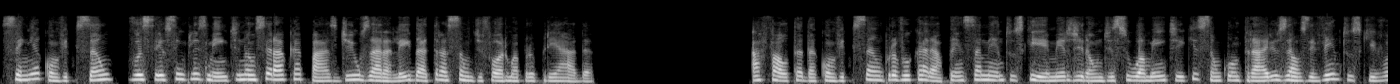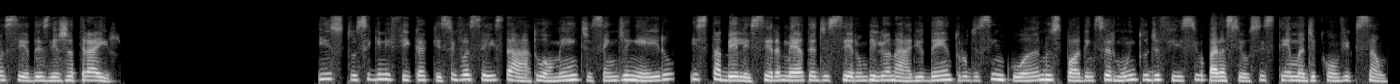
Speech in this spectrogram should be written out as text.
Sem a convicção, você simplesmente não será capaz de usar a lei da atração de forma apropriada. A falta da convicção provocará pensamentos que emergirão de sua mente e que são contrários aos eventos que você deseja atrair. Isto significa que se você está atualmente sem dinheiro, estabelecer a meta de ser um bilionário dentro de cinco anos pode ser muito difícil para seu sistema de convicção.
